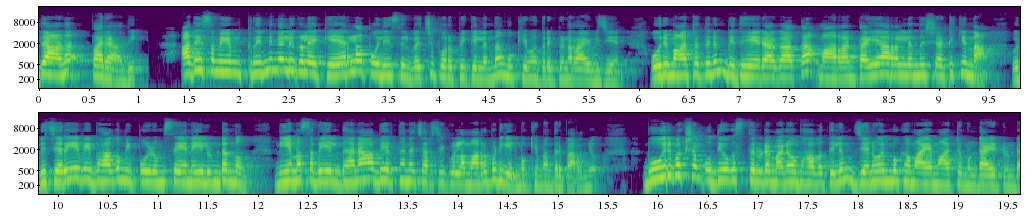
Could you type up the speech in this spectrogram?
ഇതാണ് പരാതി. അതേസമയം ക്രിമിനലുകളെ കേരള പോലീസിൽ വെച്ച് പൊറപ്പിക്കില്ലെന്ന് മുഖ്യമന്ത്രി പിണറായി വിജയൻ. ഒരു മാറ്റത്തിനും വിധേയരാകാത്ത മാറാൻ തയ്യാറല്ലെന്ന് ശഠിക്കുന്ന ഒരു ചെറിയ വിഭാഗം ഇപ്പോഴും സേനയിലുണ്ടെന്നും നിയമസഭയിൽ ധനാഭ്യർത്ഥന ചർച്ചയ്ക്കുള്ള മറുപടിയിൽ മുഖ്യമന്ത്രി പറഞ്ഞു. ഭൂരിപക്ഷം ഉദ്യോഗസ്ഥരുടെ മനോഭാവത്തിലും ജനോന്മുഖമായ മാറ്റമുണ്ടായിട്ടുണ്ട്.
